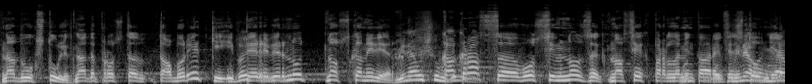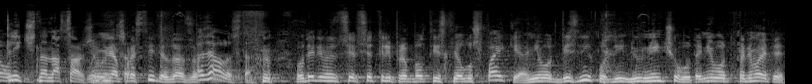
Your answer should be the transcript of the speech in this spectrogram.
на двух стульях. Надо просто табуретки и перевернуть носками вверх. Меня очень как удивляет. раз э, 8 носок на всех парламентариев Вот меня- Эстонии меня вот- отлично Вы меня насаживаются. простите, да? за- Пожалуйста. Вот эти вот все, все три прибалтийские лушпайки, они вот без них вот ни- ни- ничего. Вот они вот, понимаете,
